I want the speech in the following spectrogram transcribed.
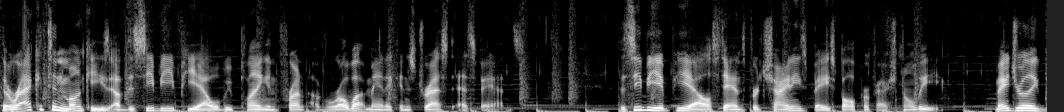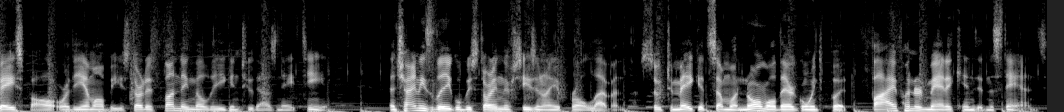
The Rakuten Monkeys of the CBPL will be playing in front of robot mannequins dressed as fans. The CBPL stands for Chinese Baseball Professional League. Major League Baseball, or the MLB, started funding the league in 2018. The Chinese league will be starting their season on April 11th, so to make it somewhat normal, they're going to put 500 mannequins in the stands.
